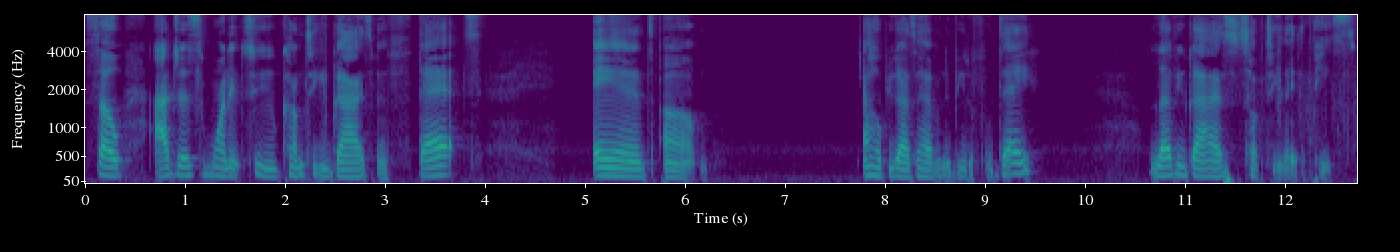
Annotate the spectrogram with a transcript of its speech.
So I just wanted to come to you guys with that. And um, I hope you guys are having a beautiful day. Love you guys. Talk to you later. Peace.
